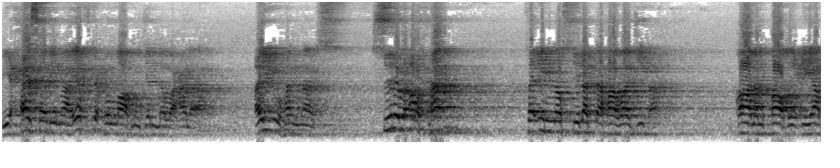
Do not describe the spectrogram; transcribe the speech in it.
بحسب ما يفتح الله جل وعلا. أيها الناس صلوا الأرحام فإن صلتها واجبة. قال القاضي عياض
